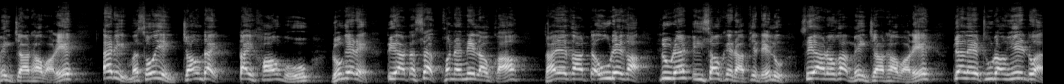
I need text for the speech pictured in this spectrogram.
မိန့်ကြားထားပါတယ်အဲ့ဒီမစိုးရင်ကျောင်းတိုက်တိုက်ဟောင်းကိုလွန်ခဲ့တဲ့138နှစ်လောက်က ဒါယကတအူးတဲ့ကလှူဒန်းတိဆောက်ခဲ့တာဖြစ်တယ်လို့ဆရာတော်ကမိန့်ကြားထားပါတယ်။ပြန်လည်ထူထောင်ရေးအတွက်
